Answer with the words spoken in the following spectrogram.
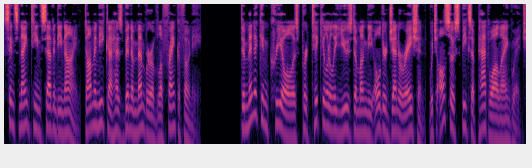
Since 1979, Dominica has been a member of La Francophonie. Dominican Creole is particularly used among the older generation, which also speaks a patois language.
